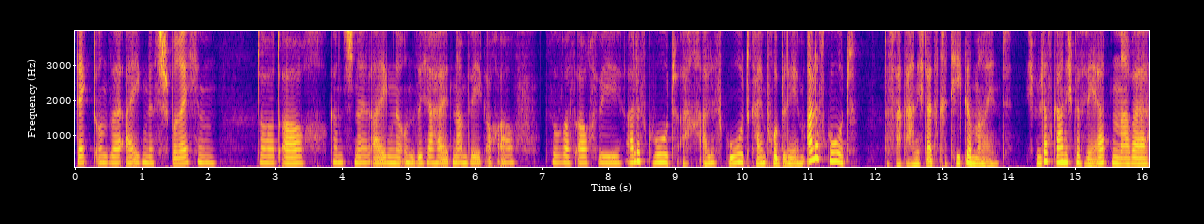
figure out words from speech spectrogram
deckt unser eigenes Sprechen dort auch ganz schnell eigene Unsicherheiten am Weg auch auf. Sowas auch wie alles gut, ach, alles gut, kein Problem, alles gut. Das war gar nicht als Kritik gemeint. Ich will das gar nicht bewerten, aber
